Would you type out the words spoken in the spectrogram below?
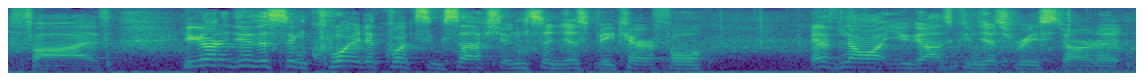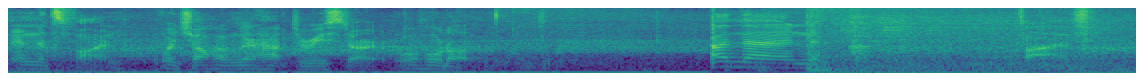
5. You got to do this in quite a quick succession, so just be careful. If not, you guys can just restart it, and it's fine. Which I'm to have to restart. Well, hold up. And then 5.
